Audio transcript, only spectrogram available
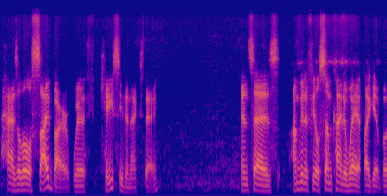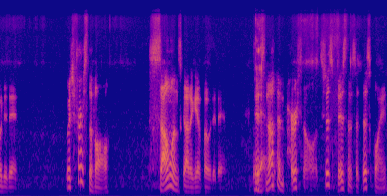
has a little sidebar with Kaycee the next day and says, I'm going to feel some kind of way if I get voted in. Which, first of all, someone's got to get voted in. It's yeah. nothing personal, it's just business at this point.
